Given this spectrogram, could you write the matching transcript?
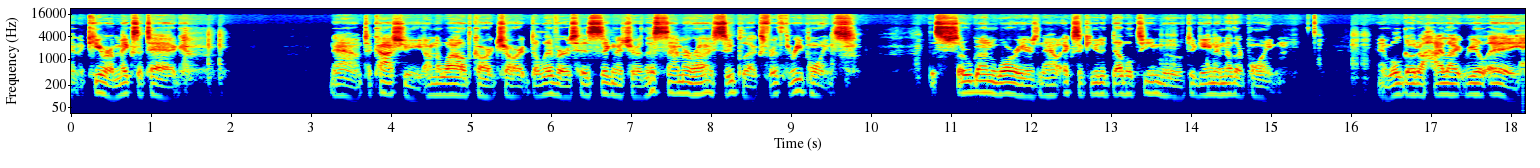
And Akira makes a tag. Now, Takashi on the wild card chart delivers his signature, the Samurai Suplex, for three points. The Shogun Warriors now execute a double team move to gain another point. And we'll go to highlight reel A.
